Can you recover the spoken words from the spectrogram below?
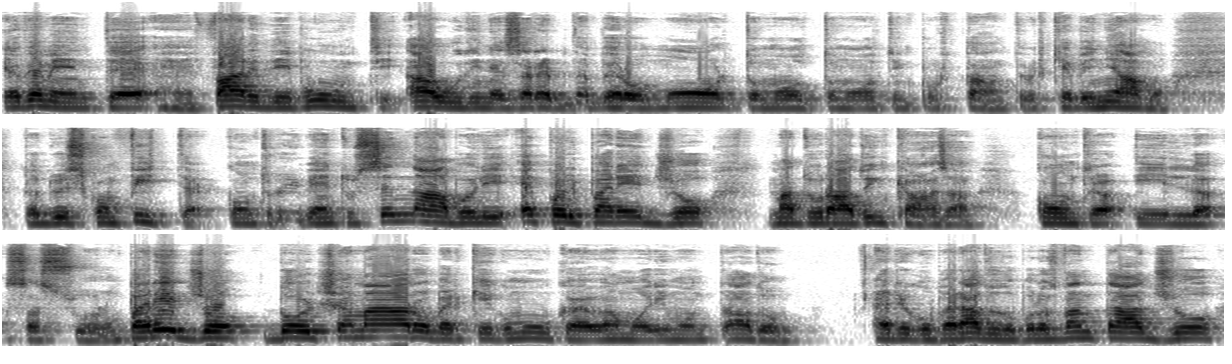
e ovviamente eh, fare dei punti a Udine sarebbe davvero molto molto molto importante perché veniamo da due sconfitte contro Juventus e Napoli e poi il pareggio maturato in casa contro il Sassuolo un pareggio dolce amaro perché comunque avevamo rimontato e recuperato dopo lo svantaggio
